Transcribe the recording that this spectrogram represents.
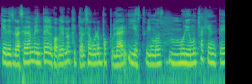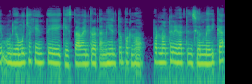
que desgraciadamente el gobierno quitó el Seguro Popular y estuvimos, murió mucha gente, murió mucha gente que estaba en tratamiento por no, por no tener atención médica.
